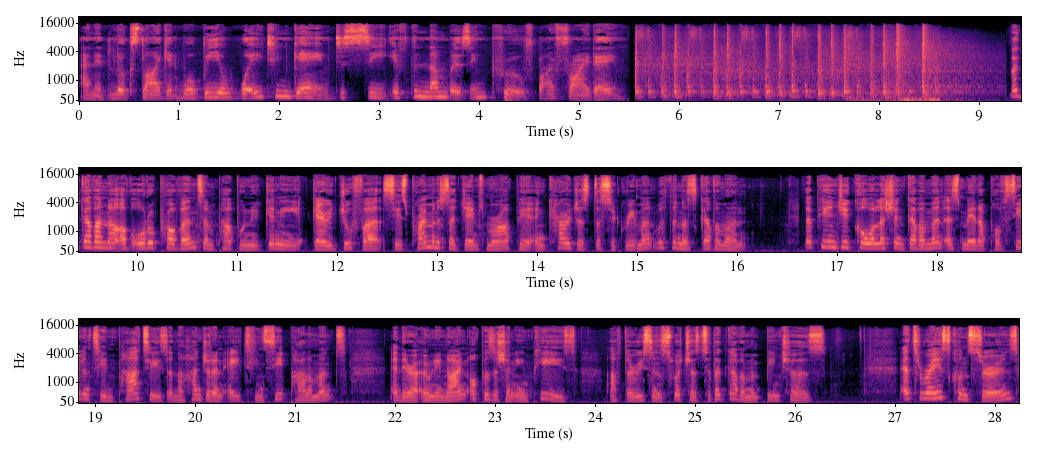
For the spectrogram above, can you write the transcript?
and it looks like it will be a waiting game to see if the numbers improve by Friday. The governor of Oro Province in Papua New Guinea, Gary Juffa, says Prime Minister James Marape encourages disagreement within his government. The PNG coalition government is made up of 17 parties in the 118 seat parliament, and there are only nine opposition MPs after recent switches to the government benches. It's raised concerns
